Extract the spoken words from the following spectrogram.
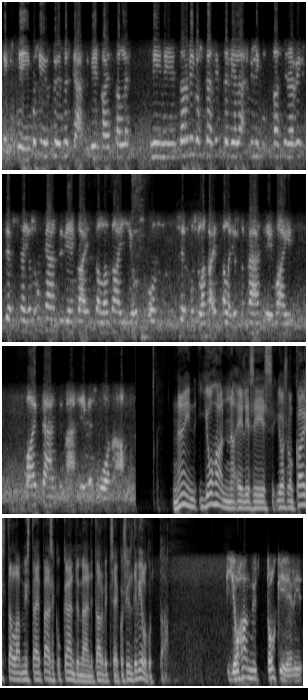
niin kuin, niin, kun siirtyy esimerkiksi kääntyvien kaistalle, niin, niin tarviiko sitä sitten vielä vilkuttaa siinä risteyksessä, jos on kääntyvien kaistalla tai jos on semmoisella kaistalla, josta pääsee vain, vain kääntymään eikä suoraan? Näin Johanna, eli siis jos on kaistalla, mistä ei pääse kuin kääntymään, niin tarvitseeko silti vilkuttaa? Johan nyt toki, eli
